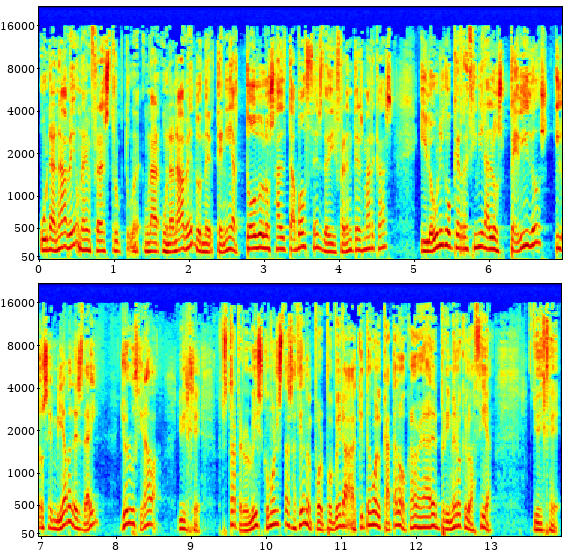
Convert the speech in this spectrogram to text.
una nave, una infraestructura, una, nave donde tenía todos los altavoces de diferentes marcas y lo único que recibía era los pedidos y los enviaba desde ahí. Yo alucinaba. Yo dije, ostras, pero Luis, ¿cómo lo estás haciendo? Pues, pues mira, aquí tengo el catálogo. Claro, era el primero que lo hacía. Yo dije,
